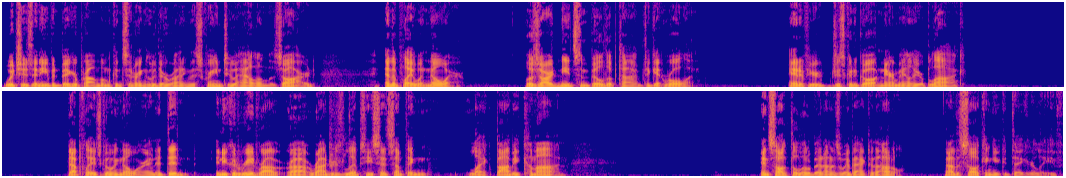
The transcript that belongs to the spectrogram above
which is an even bigger problem considering who they're running the screen to, Allen Lazard, and the play went nowhere. Lazard needs some build up time to get rolling. And if you're just going to go out and airmail your block, that play is going nowhere, and it didn't. And you could read uh, Rodgers' lips. He said something like, Bobby, come on. And sulked a little bit on his way back to the huddle. Now, the sulking you can take or leave.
